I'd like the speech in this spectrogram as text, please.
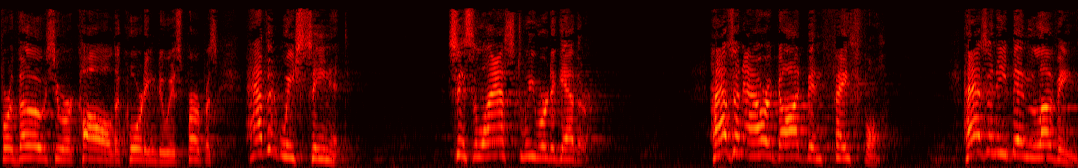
for those who are called according to his purpose. Haven't we seen it since last we were together? Hasn't our God been faithful? Hasn't he been loving?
